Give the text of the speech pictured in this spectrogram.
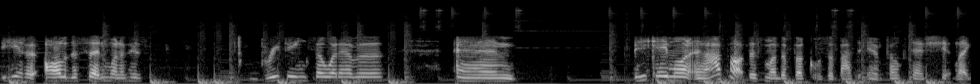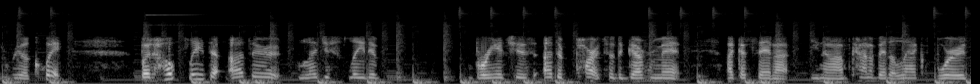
he had a, all of a sudden one of his briefings or whatever, and he came on, and I thought this motherfucker was about to invoke that shit like real quick. But hopefully, the other legislative branches, other parts of the government, like I said, I you know I'm kind of at a lack of words,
